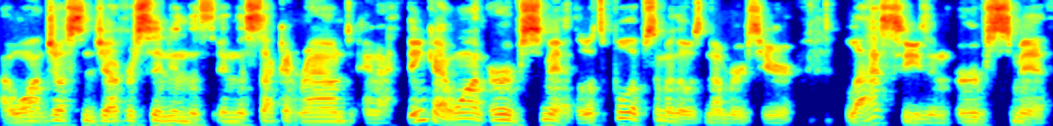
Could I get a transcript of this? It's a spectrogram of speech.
I want Justin Jefferson in the in the second round, and I think I want Irv Smith. Let's pull up some of those numbers here. Last season, Irv Smith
